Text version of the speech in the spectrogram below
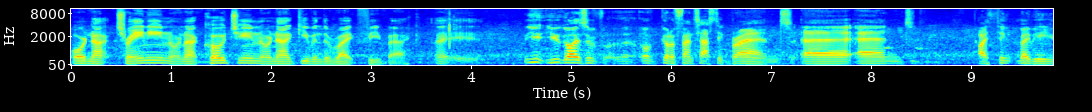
or not training or not coaching or not giving the right feedback. Uh, you, you, guys have, uh, have, got a fantastic brand, uh, and I think maybe,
